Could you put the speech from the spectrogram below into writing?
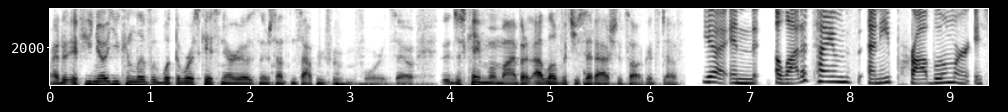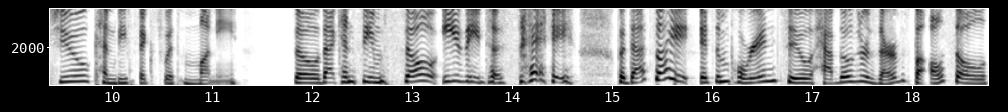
right? If you know you can live with what the worst case scenario is, and there's nothing stopping you from moving forward. So it just came to my mind, but I love what you said, Ash. It's all good stuff. Yeah. And a lot of times, any problem or issue can be fixed with money. So that can seem so easy to say, but that's why it's important to have those reserves. But also,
